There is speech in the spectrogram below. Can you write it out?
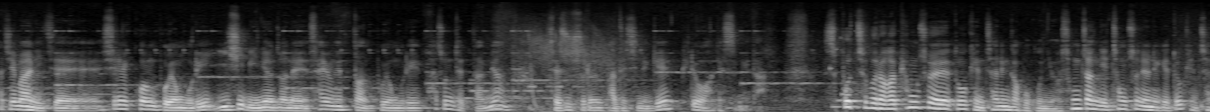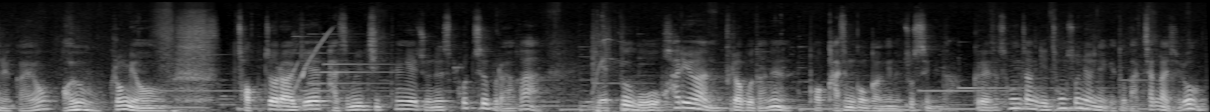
하지만 이제 실리콘 보형물이 22년 전에 사용했던 보형물이 파손됐다면 재수술을 받으시는 게 필요하겠습니다. 스포츠 브라가 평소에도 괜찮은가 보군요. 성장기 청소년에게도 괜찮을까요? 아유, 그럼요. 적절하게 가슴을 지탱해주는 스포츠 브라가 예쁘고 화려한 브라보다는 더 가슴 건강에는 좋습니다. 그래서 성장기 청소년에게도 마찬가지로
